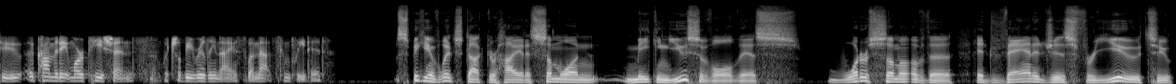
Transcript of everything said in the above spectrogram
to accommodate more patients, which will be really nice when that's completed. Speaking of which, Dr. Hiatt, as someone making use of all this, what are some of the advantages for you to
